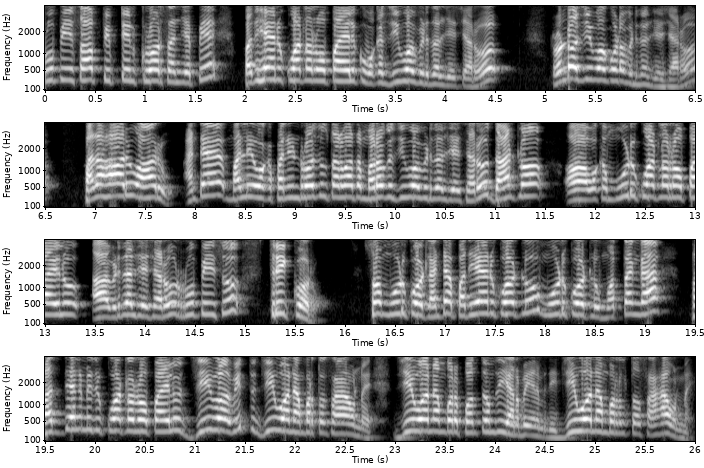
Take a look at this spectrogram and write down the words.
రూపీస్ ఆఫ్ ఫిఫ్టీన్ క్రోర్స్ అని చెప్పి పదిహేను కోట్ల రూపాయలకు ఒక జీవో విడుదల చేశారు. రెండో జీవో కూడా విడుదల చేశారు. పదహారు ఆరు. అంటే మళ్ళీ ఒక పన్నెండు రోజుల తర్వాత మరొక జీవో విడుదల చేశారు. దాంట్లో ఒక మూడు కోట్ల రూపాయలు విడుదల చేశారు. రూపీసు త్రీ కోర్. సో మూడు కోట్లు. అంటే పదిహేను కోట్లు మూడు కోట్లు. మొత్తంగా పద్దెనిమిది కోట్ల రూపాయలు జీవో విత్ జీవో నెంబర్తో సహా ఉన్నాయి. జీవో నెంబర్ పంతొమ్మిది ఎనభై ఎనిమిది. జీవో నెంబర్లతో సహా ఉన్నాయి.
